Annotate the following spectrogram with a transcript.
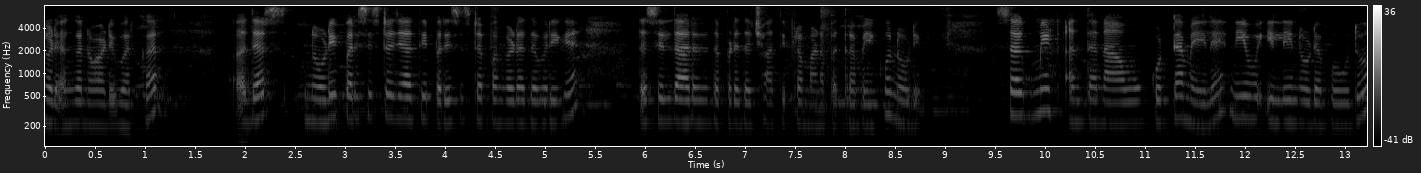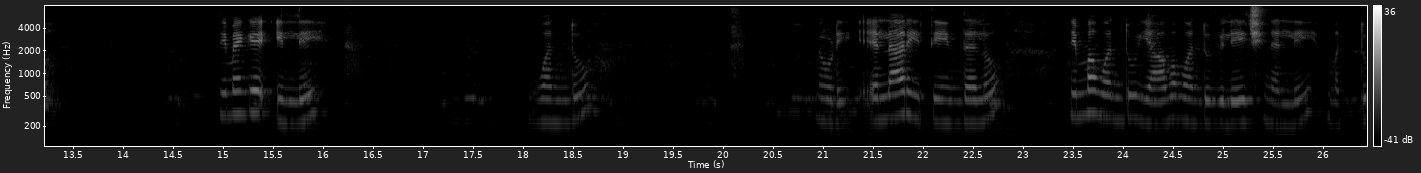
ನೋಡಿ, ಅಂಗನವಾಡಿ ವರ್ಕರ್, ಅದರ್ಸ್, ನೋಡಿ, ಪರಿಶಿಷ್ಟ ಜಾತಿ, ಪರಿಶಿಷ್ಟ ಪಂಗಡದವರಿಗೆ ತಹಸೀಲ್ದಾರರಿಂದ ಪಡೆದ ಜಾತಿ ಪ್ರಮಾಣ ಪತ್ರ ಬೇಕು, ನೋಡಿ. ಸಬ್ಮಿಟ್ ಅಂತ ನಾವು ಕೊಟ್ಟ ಮೇಲೆ ನೀವು ಇಲ್ಲಿ ನೋಡಬಹುದು. ನಿಮಗೆ ಇಲ್ಲಿ ಒಂದು, ನೋಡಿ, ಎಲ್ಲ ರೀತಿಯಿಂದಲೂ ನಿಮ್ಮ ಒಂದು, ಯಾವ ಒಂದು ವಿಲೇಜಿನಲ್ಲಿ ಮತ್ತು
